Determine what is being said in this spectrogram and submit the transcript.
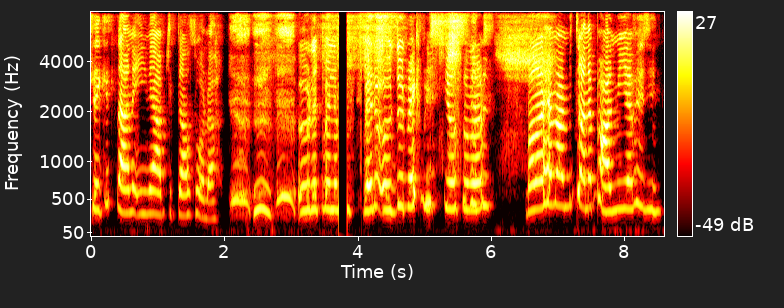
Sekiz tane iğne yaptıktan sonra. Öğretmenim beni öldürmek mi istiyorsunuz? Bana hemen bir tane palmiye verin.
